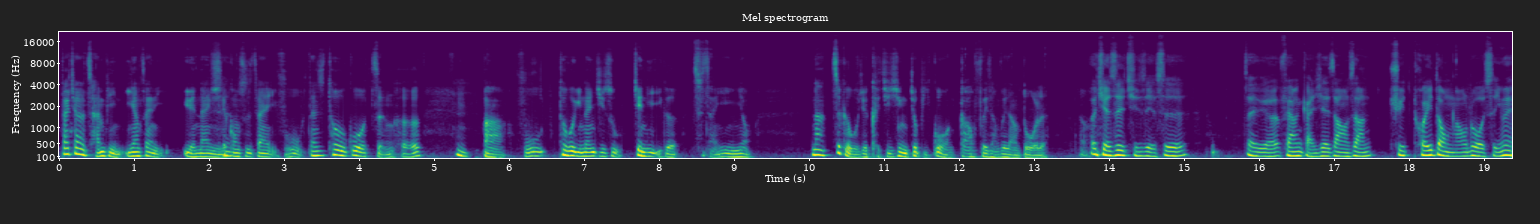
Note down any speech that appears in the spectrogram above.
大家的产品一样在你原来你的公司在服务，但是透过整合，嗯，把服务透过云端技术建立一个次产业应用，那这个我觉得可及性就比过往高非常非常多了。而且这其实也是这个非常感谢张董事长去推动然后落实，因为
